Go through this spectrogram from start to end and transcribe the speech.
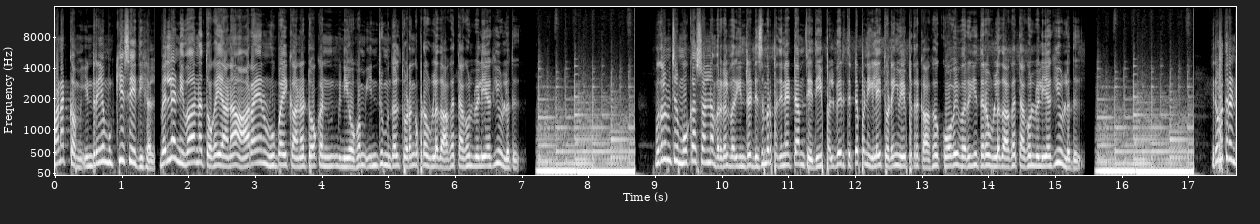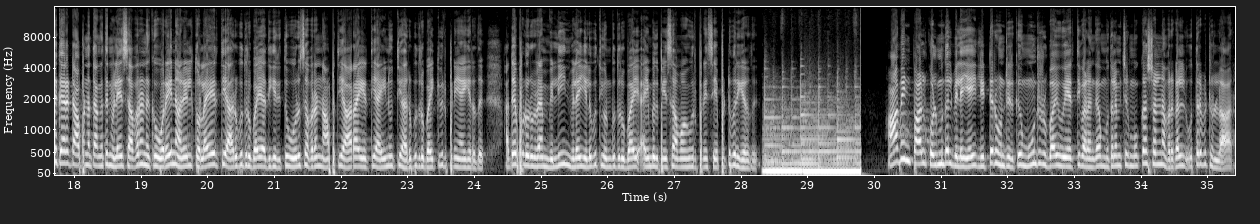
வணக்கம். இன்றைய முக்கிய செய்திகள். வெள்ள நிவாரண தொகையான ஆறாயிரம் ரூபாய்க்கான டோக்கன் விநியோகம் இன்று முதல் தொடங்கப்பட உள்ளதாக தகவல் வெளியாகியுள்ளது. முதலமைச்சர் மு ஸ்டாலின் அவர்கள் வருகின்ற டிசம்பர் பதினெட்டாம் தேதி பல்வேறு திட்டப்பணிகளை தொடங்கி வைப்பதற்காக கோவை வருகை தர உள்ளதாக தகவல் வெளியாகியுள்ளது. இருபத்தி ரெண்டு கேரட் ஆப்பண தங்கத்தின் விலை சவரனுக்கு ஒரே நாளில் தொள்ளாயிரத்தி அறுபது ரூபாய் அதிகரித்து ஒரு சவரன் நாற்பத்தி ஆறாயிரத்தி ஐநூற்றி அறுபது ரூபாய்க்கு விற்பனையாகிறது. அதேபோல் ஒரு கிராம் வெள்ளியின் விலை எழுபத்தி ஒன்பது ரூபாய் ஐம்பது பைசாவாக விற்பனை செய்யப்பட்டு வருகிறது. ஆவின் பால் கொள்முதல் விலையை லிட்டர் ஒன்றிற்கு மூன்று ரூபாய் உயர்த்தி வழங்க முதலமைச்சர் மு ஸ்டாலின் அவர்கள் உத்தரவிட்டுள்ளார்.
